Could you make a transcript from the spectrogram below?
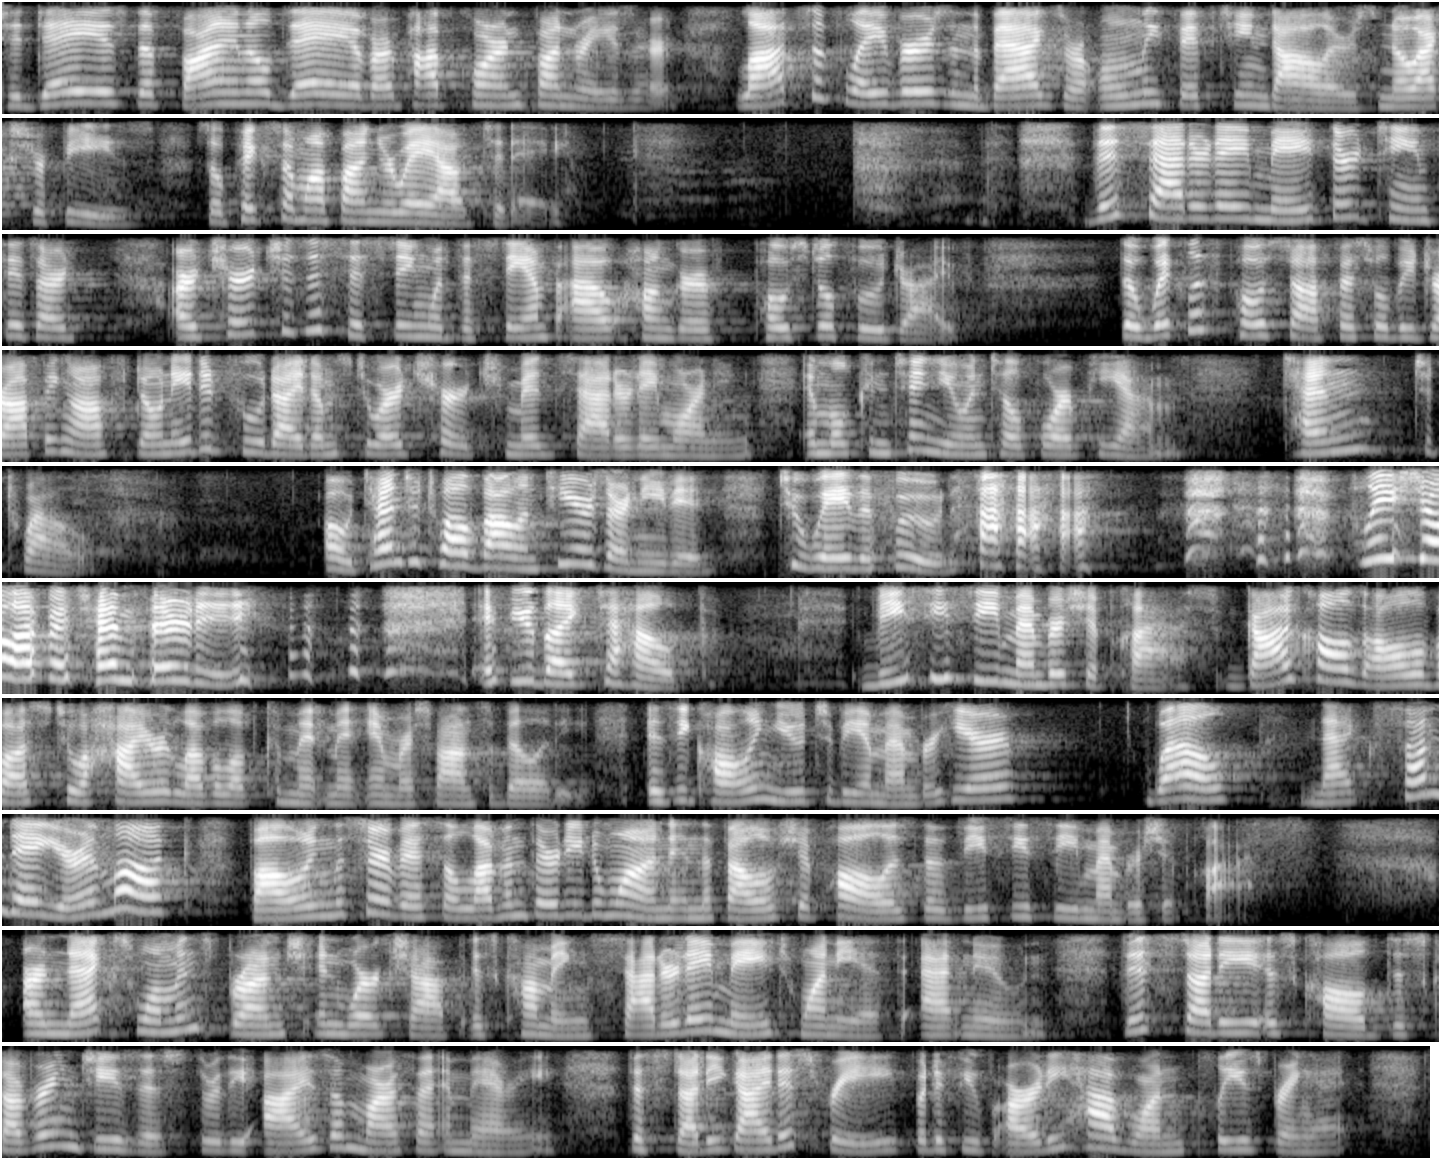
Today is the final day of our popcorn fundraiser. Lots of flavors, and the bags are only $15, no extra fees. So pick some up on your way out today. This Saturday, May 13th, is our, our church is assisting with the Stamp Out Hunger Postal Food Drive. The Wickliffe Post Office will be dropping off donated food items to our church mid Saturday morning and will continue until 4 p.m. 10 to 12. Oh, 10 to 12 volunteers are needed to weigh the food. Please show up at 10:30 if you'd like to help. VCC membership class. God calls all of us to a higher level of commitment and responsibility. Is he calling you to be a member here? Well, next Sunday you're in luck. Following the service 11:30 to 1 in the fellowship hall is the VCC membership class. Our next women's brunch and workshop is coming Saturday, May 20th at noon. This study is called Discovering Jesus Through the Eyes of Martha and Mary. The study guide is free, but if you've already have one, please bring it.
